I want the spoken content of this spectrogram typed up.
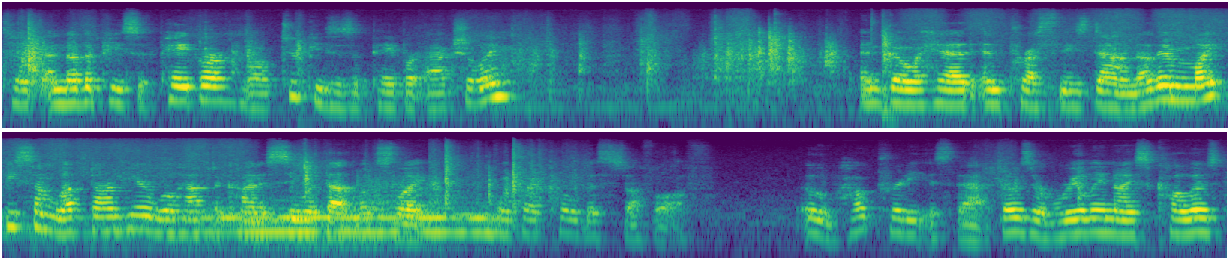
Take another piece of paper, well, two pieces of paper actually, and go ahead and press these down. Now there might be some left on here. We'll have to kind of see what that looks like once I pull this stuff off. Oh, how pretty is that? Those are really nice colors.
